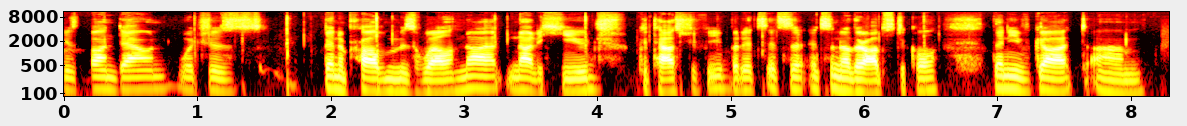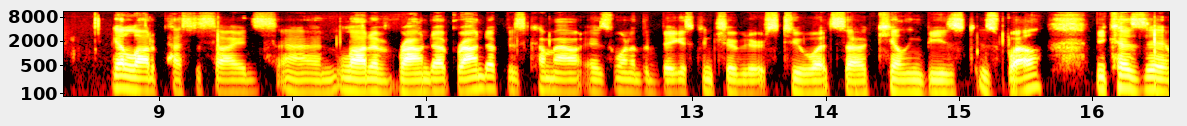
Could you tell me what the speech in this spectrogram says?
has gone down, which has been a problem as well. Not not a huge catastrophe, but it's it's a, it's another obstacle. Then you've got um, got a lot of pesticides and a lot of Roundup. Roundup has come out as one of the biggest contributors to what's uh, killing bees as well, because it,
